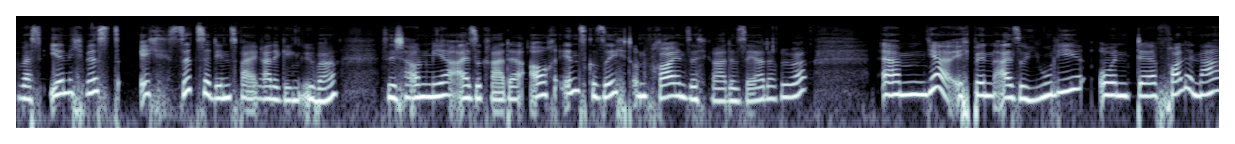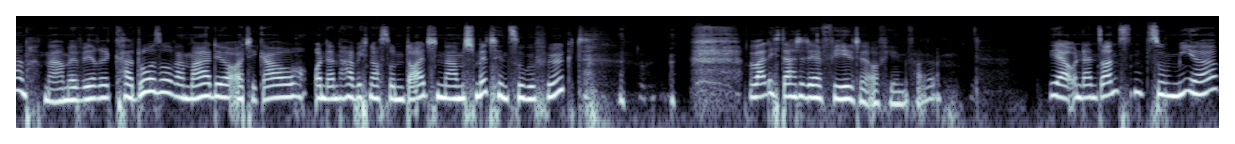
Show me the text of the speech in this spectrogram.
was ihr nicht wisst, ich sitze den zwei gerade gegenüber. Sie schauen mir also gerade auch ins Gesicht und freuen sich gerade sehr darüber. Ähm, ja, ich bin also Juli und der volle Nachname wäre Cardoso Ramadio Ortigau und dann habe ich noch so einen deutschen Namen Schmidt hinzugefügt, weil ich dachte, der fehlte auf jeden Fall. Ja, und ansonsten zu mir.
